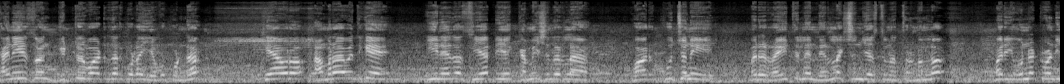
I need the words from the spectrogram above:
కనీసం గిట్టుబాటు ధర కూడా ఇవ్వకుండా కేవలం అమరావతికే ఈయనేదో సిఆర్టీఏ కమిషనర్ల వారు కూర్చొని మరి రైతుల్ని నిర్లక్ష్యం చేస్తున్న తరుణంలో మరి ఉన్నటువంటి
